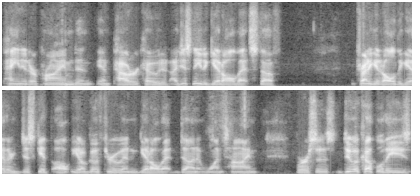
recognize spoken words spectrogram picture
painted or primed and, and powder coated. I just need to get all that stuff. I'm trying to get it all together and just get all, you know, go through and get all that done at one time versus do a couple of these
